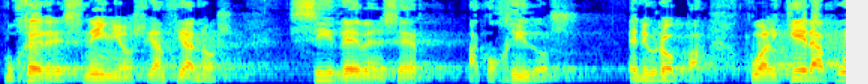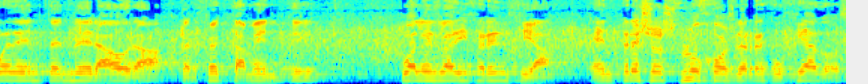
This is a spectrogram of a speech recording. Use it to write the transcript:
mujeres, niños y ancianos, sí deben ser acogidos en Europa. Cualquiera puede entender ahora perfectamente cuál es la diferencia entre esos flujos de refugiados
